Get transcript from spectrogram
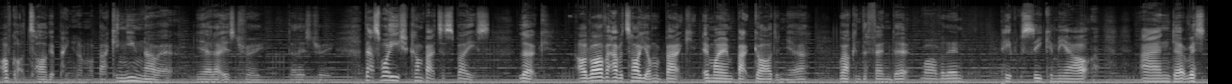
I've got a target painted on my back, and you know it. Yeah, that is true. That is true. That's why you should come back to space. Look, I'd rather have a target on my back in my own back garden, yeah, where I can defend it, rather than people seeking me out and uh, risk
